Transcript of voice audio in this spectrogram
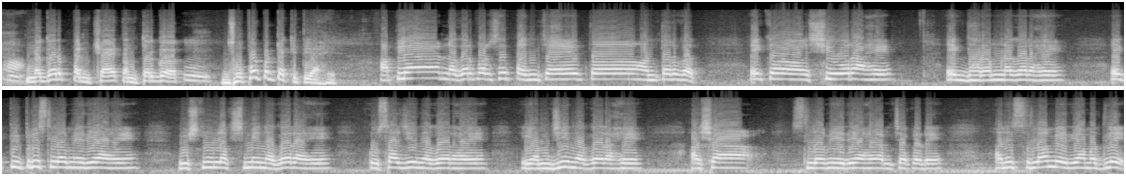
हा. नगर पंचायत अंतर्गत. झोपडपट्ट्या किती आहेत आपल्या नगर परिषद पंचायत अ, अंतर्गत एक अ, शिवोर आहे एक धरमनगर आहे एक पिपरी स्लम एरिया आहे विष्णू लक्ष्मी नगर आहे कुसाजी नगर आहे यमजी नगर आहे अशा स्लम एरिया आहे आमच्याकडे आणि स्लम एरियामधले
